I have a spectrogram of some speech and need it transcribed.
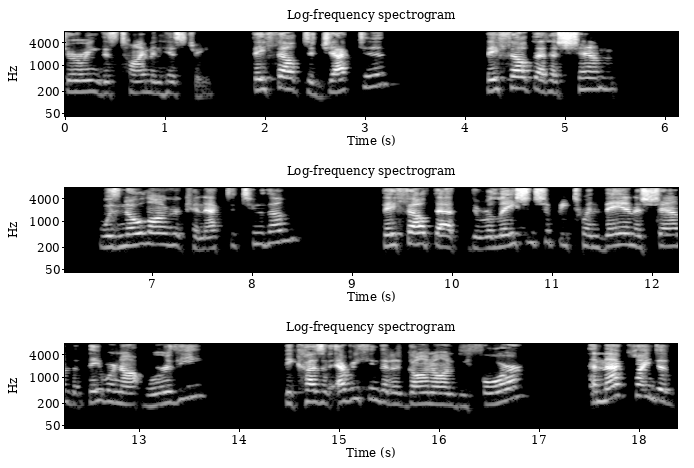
during this time in history. They felt dejected. They felt that Hashem was no longer connected to them. They felt that the relationship between they and Hashem, that they were not worthy because of everything that had gone on before. And that kind of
